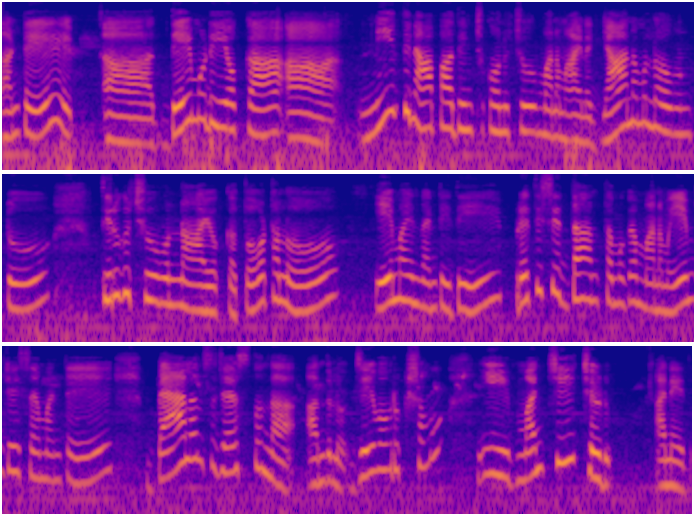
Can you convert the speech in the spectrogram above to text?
అంటే దేవుడి యొక్క ఆ నీతిని ఆపాదించుకొనుచు మనం ఆయన జ్ఞానములో ఉంటూ తిరుగుచూ ఉన్న ఆ యొక్క తోటలో ఏమైందంటే ఇది ప్రతి సిద్ధాంతముగా మనం ఏం చేసామంటే బ్యాలెన్స్ చేస్తుందా అందులో జీవవృక్షము ఈ మంచి చెడు అనేది.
